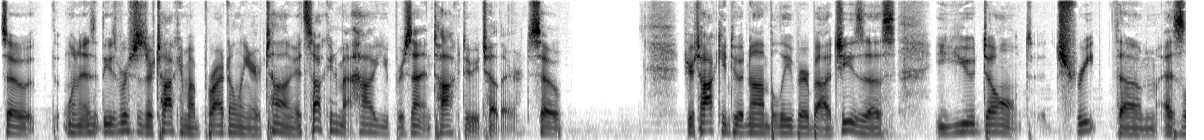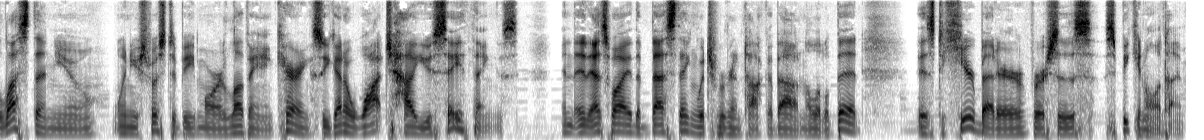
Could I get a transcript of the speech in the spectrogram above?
So when these verses are talking about bridling your tongue, it's talking about how you present and talk to each other. So if you're talking to a non-believer about Jesus, you don't treat them as less than you when you're supposed to be more loving and caring. So you got to watch how you say things. And, and that's why the best thing, which we're going to talk about in a little bit, is to hear better versus speaking all the time.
